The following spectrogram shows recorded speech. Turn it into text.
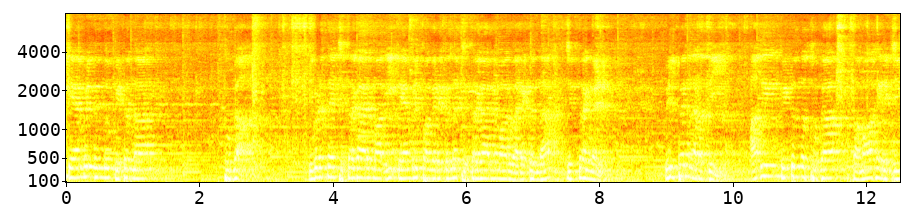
ക്യാമ്പിൽ നിന്നും കിട്ടുന്ന തുക ഇവിടുത്തെ ചിത്രകാരന്മാർ ഈ ക്യാമ്പിൽ പങ്കെടുക്കുന്ന ചിത്രകാരന്മാർ വരയ്ക്കുന്ന ചിത്രങ്ങൾ വിൽപ്പന നടത്തി അതിൽ കിട്ടുന്ന തുക സമാഹരിച്ച്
